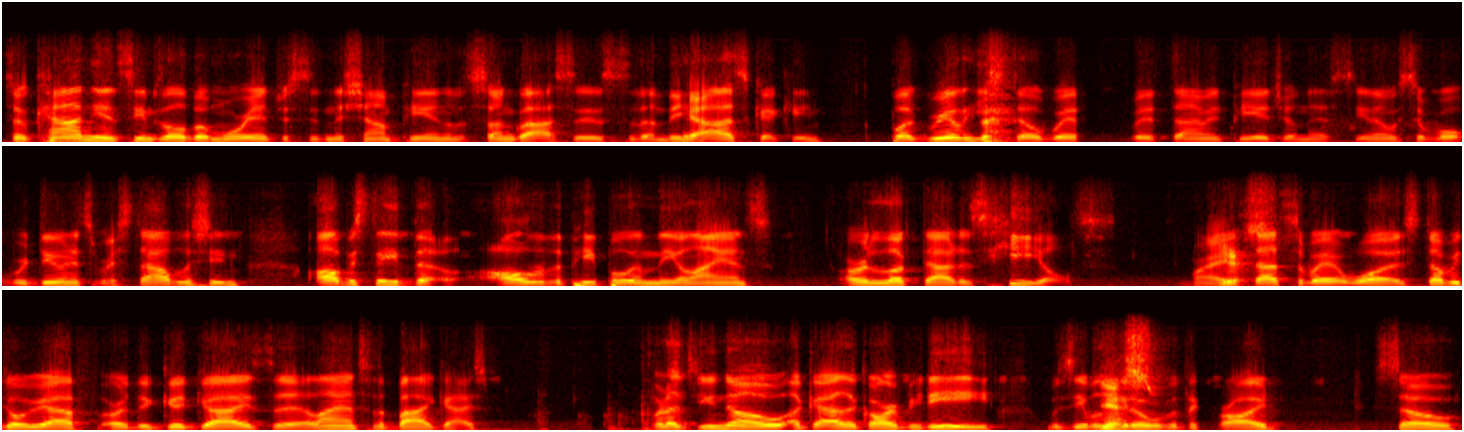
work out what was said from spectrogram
So Kanyon seems a little bit more interested in the champagne and the sunglasses than the ass kicking, but really he's still with with Diamond Page on this, you know. So what we're doing is we're establishing obviously the all of the people in the alliance are looked at as heels, right? Yes. That's the way it was. WWF are the good guys, the alliance are the bad guys. But as you know, a guy like RVD was able to Yes. get over the crowd. So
